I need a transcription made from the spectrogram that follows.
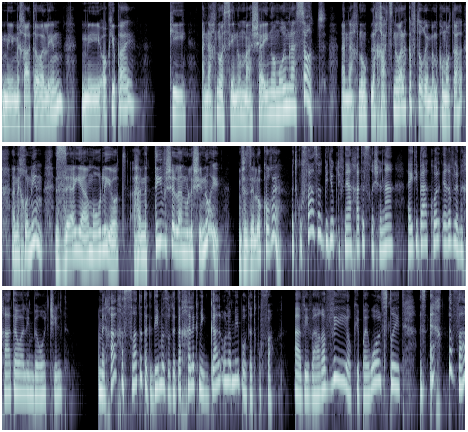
ממחאת האוהלים, מאוקיופאי, כי אנחנו עשינו מה שהיינו אמורים לעשות. אנחנו לחצנו על הכפתורים במקומות הנכונים, זה היה אמור להיות הנתיב שלנו לשינוי, וזה לא קורה. בתקופה הזאת בדיוק לפני 11 שנה הייתי באה כל ערב למחאת האוהלים ברוטשילד. המחאה חסרת התקדים הזאת הייתה חלק מגל עולמי באותה תקופה. האביב הערבי, אוקיופאי וול סטריט, אז איך דבר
